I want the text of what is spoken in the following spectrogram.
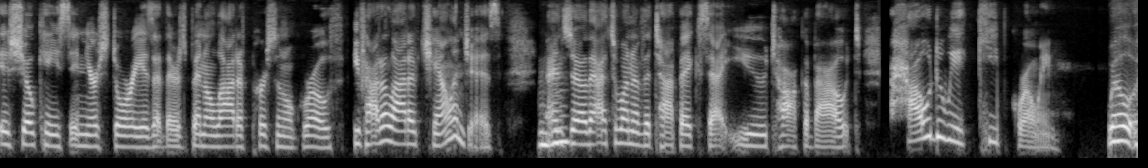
is showcased in your story is that there's been a lot of personal growth. You've had a lot of challenges. And Mhm. so that's one of the topics that you talk about. How do we keep growing? Well,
